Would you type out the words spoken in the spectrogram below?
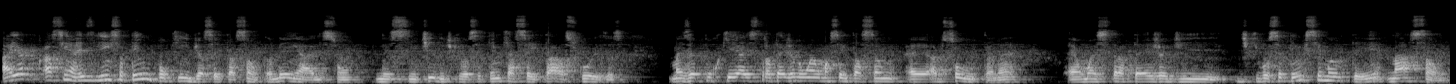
Aí, assim, a resiliência tem um pouquinho de aceitação também, Alisson, nesse sentido de que você tem que aceitar as coisas, mas é porque a estratégia não é uma aceitação é, absoluta, né? É uma estratégia de, de que você tem que se manter na ação.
